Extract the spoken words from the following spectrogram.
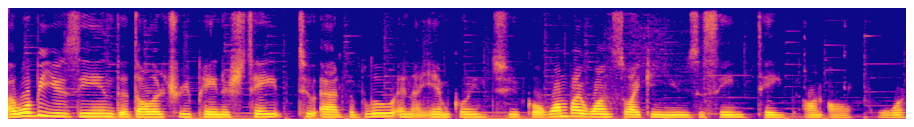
I will be using the Dollar Tree painter's tape to add the blue and I am going to go one by one so I can use the same tape on all four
